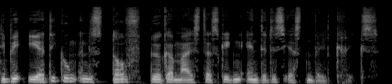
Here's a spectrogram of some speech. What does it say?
die Beerdigung eines Dorfbürgermeisters gegen Ende des Ersten Weltkriegs.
